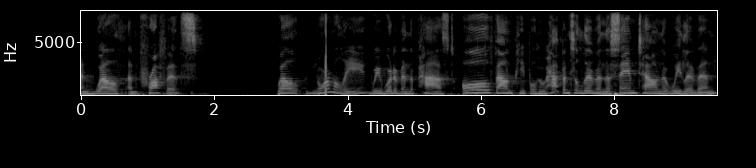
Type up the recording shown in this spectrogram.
and wealth and profits, well, normally we would have in the past all found people who happen to live in the same town that we live in,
